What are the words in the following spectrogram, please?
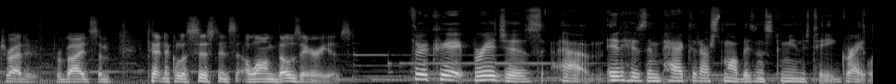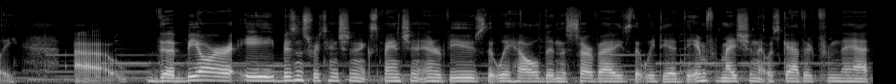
try to provide some technical assistance along those areas. Through Create Bridges, um, it has impacted our small business community greatly. Uh, the BRE business retention and expansion interviews that we held and the surveys that we did, the information that was gathered from that,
